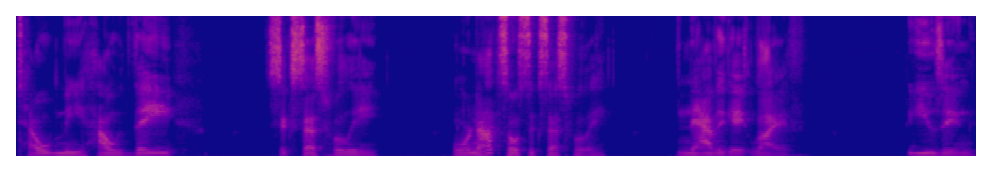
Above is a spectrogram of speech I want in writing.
tell me how they successfully or not so successfully navigate life using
